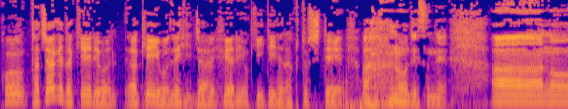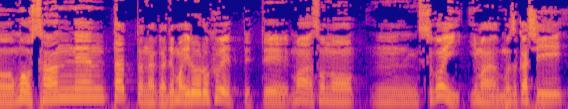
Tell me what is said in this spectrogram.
これ立ち上げた経緯は、経緯はぜひ、じゃあ、フェアリーを聞いていただくとして、あのですね、あの、もう3年経った中で、まあ、いろいろ増えてて、まあ、その、うん、すごい今難しい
